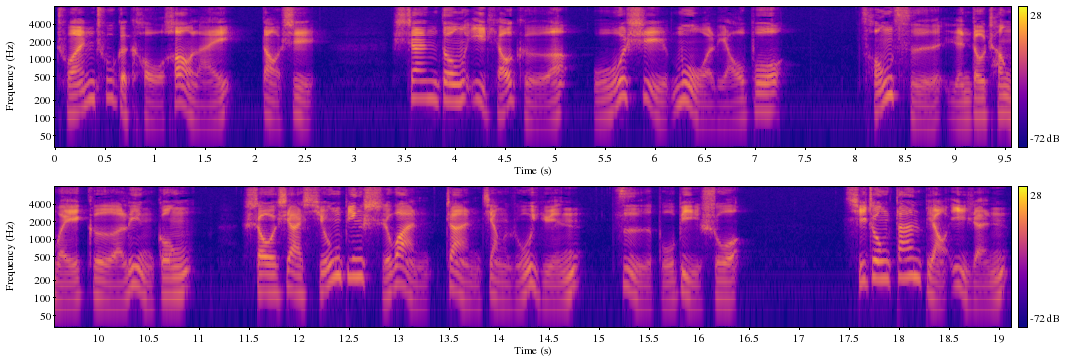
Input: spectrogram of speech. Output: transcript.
传出个口号来，倒是：“山东一条葛，无事莫撩拨。”从此人都称为葛令公。手下雄兵十万，战将如云，自不必说。其中单表一人，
